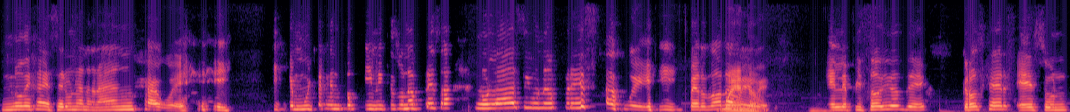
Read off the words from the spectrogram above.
no deja de ser una naranja, güey. Y que mucha gente opine que es una fresa, no la hace una fresa, güey. Perdóname, Bueno. El episodio de Crosshair es un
